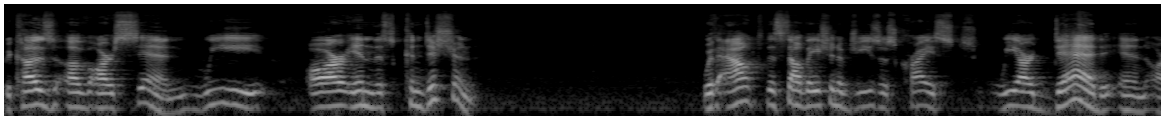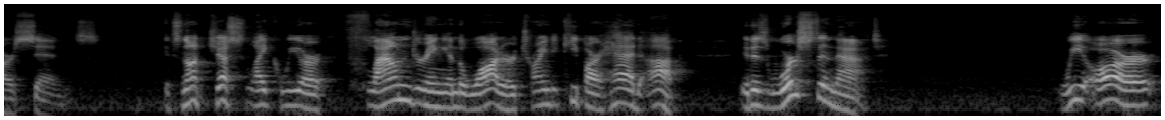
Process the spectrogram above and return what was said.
because of our sin, we are in this condition. Without the salvation of Jesus Christ, we are dead in our sins. It's not just like we are floundering in the water trying to keep our head up. It is worse than that. We are,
